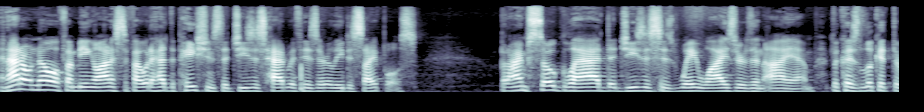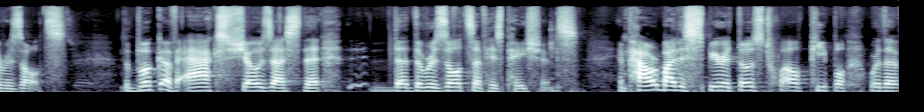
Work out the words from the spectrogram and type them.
And I don't know if I'm being honest if I would have had the patience that Jesus had with his early disciples. But I'm so glad that Jesus is way wiser than I am because look at the results. The book of Acts shows us that the, the results of his patience. Empowered by the Spirit, those 12 people were the,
